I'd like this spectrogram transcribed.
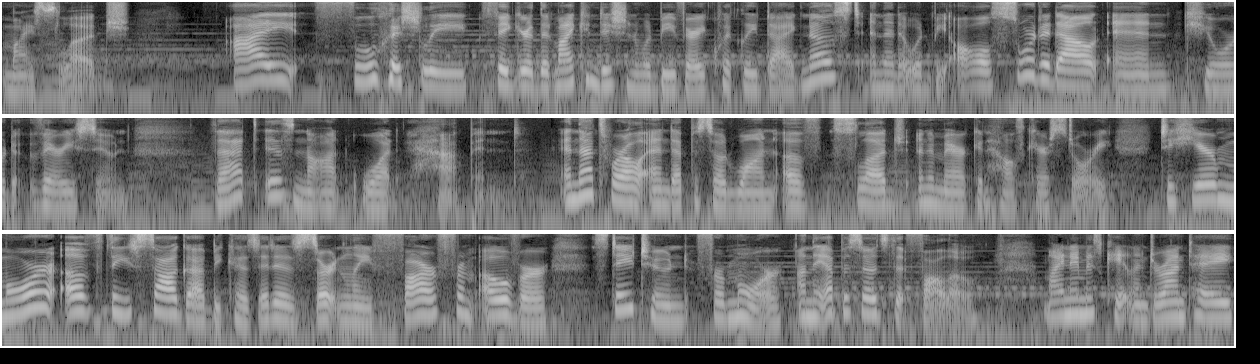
my sludge. I foolishly figured that my condition would be very quickly diagnosed and that it would be all sorted out and cured very soon. That is not what happened. And that's where I'll end episode one of Sludge, an American Healthcare Story. To hear more of the saga, because it is certainly far from over, stay tuned for more on the episodes that follow. My name is Caitlin Durante.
